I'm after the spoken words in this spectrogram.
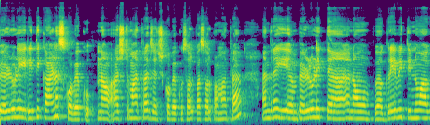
ಬೆಳ್ಳುಳ್ಳಿ ಈ ರೀತಿ ಕಾಣಿಸ್ಕೋಬೇಕು. ನಾವು ಅಷ್ಟು ಮಾತ್ರ ಜಜ್ಕೋಬೇಕು, ಸ್ವಲ್ಪ ಸ್ವಲ್ಪ ಮಾತ್ರ. ಅಂದರೆ ಈ ಬೆಳ್ಳುಳ್ಳಿ ನಾವು ಗ್ರೇವಿ ತಿನ್ನುವಾಗ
